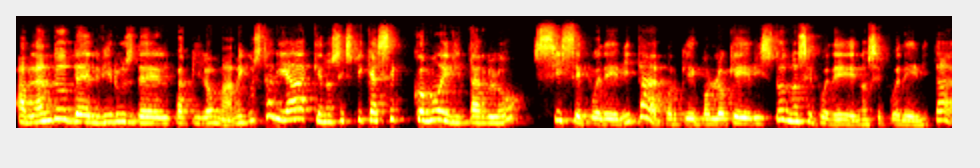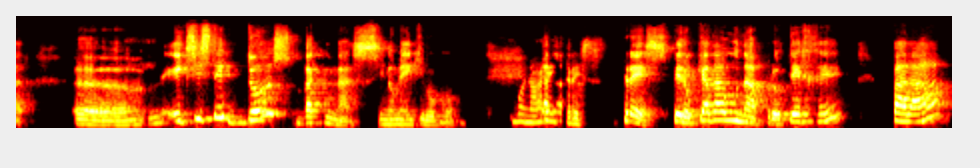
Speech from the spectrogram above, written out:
Hablando del virus del papiloma, me gustaría que nos explicase cómo evitarlo, si se puede evitar, porque por lo que he visto no se puede, no se puede evitar. Uh, existen dos vacunas, si no me equivoco. Bueno, ahora hay tres. Tres, pero cada una protege para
